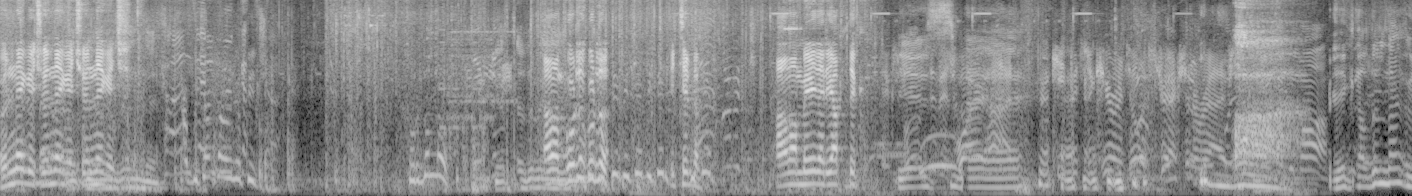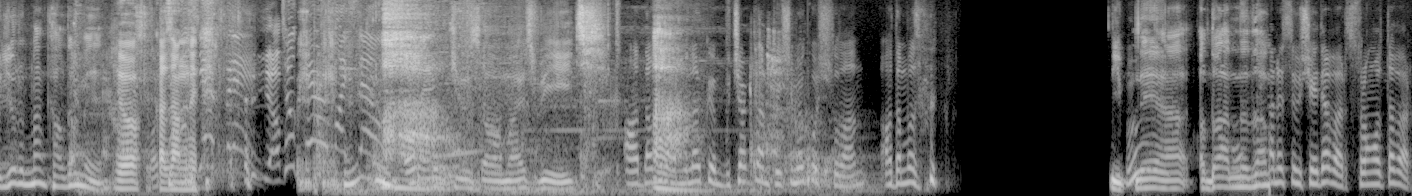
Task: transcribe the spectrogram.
Önüne geç, önüne geç, önüne geç. Bıçakla oynat hiç. Kurdun mu? Tamam kurdu kurdu. Bitirdim. Aman beyler yaptık. Yes be. Ah. Beni kaldırın lan ölüyorum lan kaldırın beni. Yo kazandık. Thank you so much bitch. Adam ah. amına koyayım bıçakla peşime koştu lan. Adama İp ne ya? Adam anladım. Bir tanesi şeyde var. Stronghold'da var.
